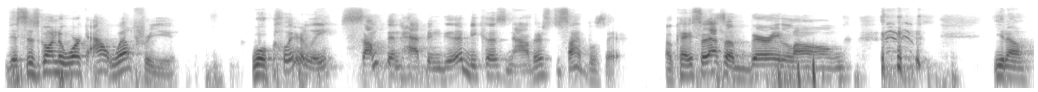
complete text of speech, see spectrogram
this is going to work out well for you. Well, clearly, something happened good because now there's disciples there. Okay, so that's a very long, you know,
